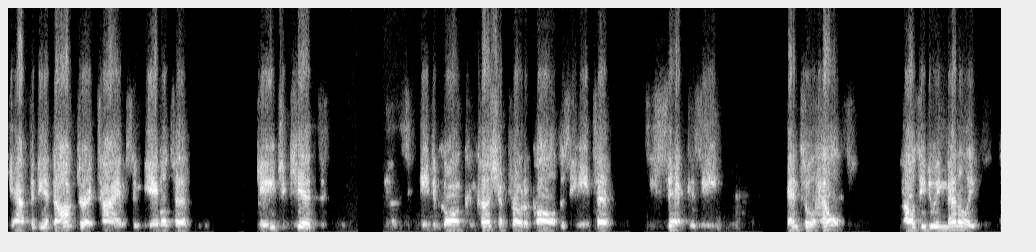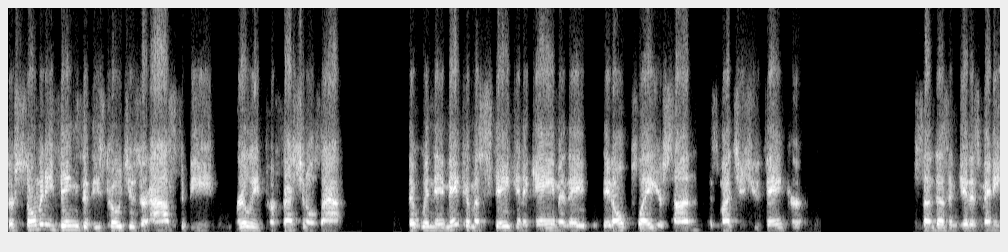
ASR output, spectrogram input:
you have to be a doctor at times and be able to gauge a kid does he need to go on concussion protocol? Does he need to, is he sick? Is he mental health? How's he doing mentally? There's so many things that these coaches are asked to be really professionals at that when they make a mistake in a game and they, they don't play your son as much as you think, or son doesn't get as many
